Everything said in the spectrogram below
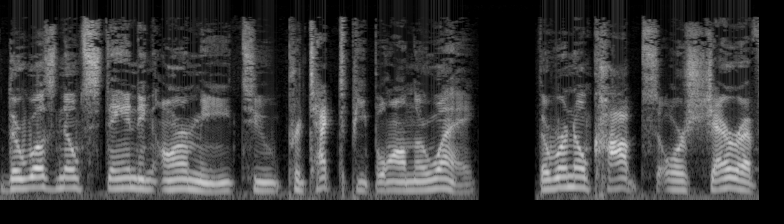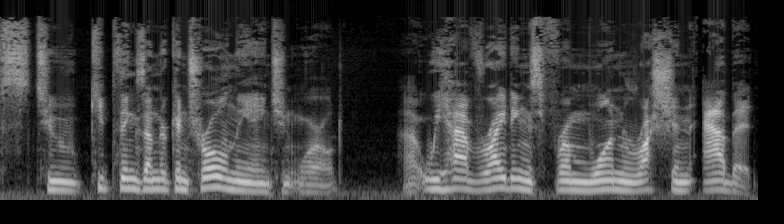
There was no standing army to protect people on their way. There were no cops or sheriffs to keep things under control in the ancient world. Uh, we have writings from one Russian abbot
